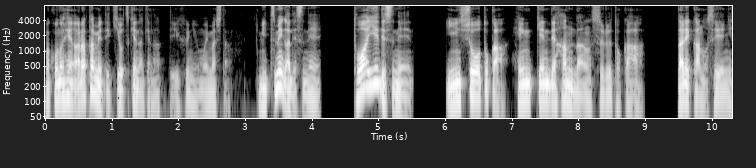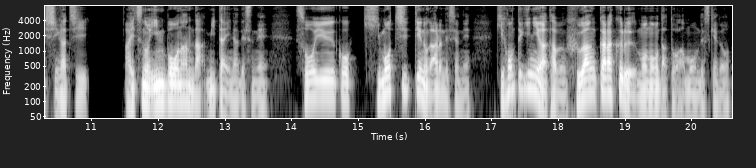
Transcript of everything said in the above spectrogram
まあ、この辺改めて気をつけなきゃなっていうふうに思いました。三つ目がですね、とはいえですね、印象とか偏見で判断するとか、誰かのせいにしがち、あいつの陰謀なんだみたいなですね、そういうこう気持ちっていうのがあるんですよね。基本的には多分不安から来るものだとは思うんですけど、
